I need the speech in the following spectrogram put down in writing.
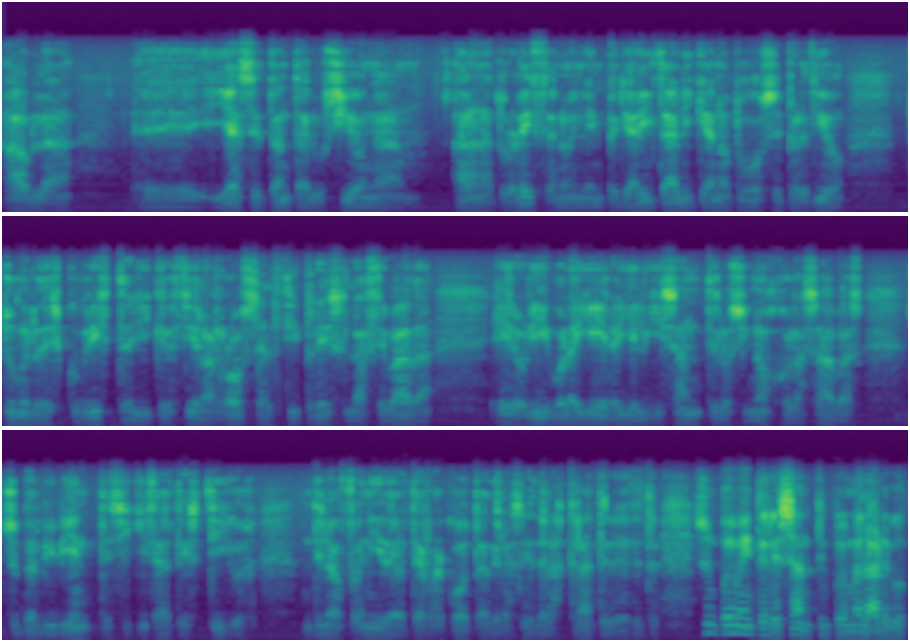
habla eh, y hace tanta alusión a, a la naturaleza, ¿no? En la imperial itálica no todo se perdió. Tú me lo descubriste, allí crecía la rosa, el ciprés, la cebada, el olivo, la higuera y el guisante, los hinojos, las habas, supervivientes y quizá testigos de la ofanía de la terracota, de las de las cráteres, etc. Es un poema interesante, un poema largo,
